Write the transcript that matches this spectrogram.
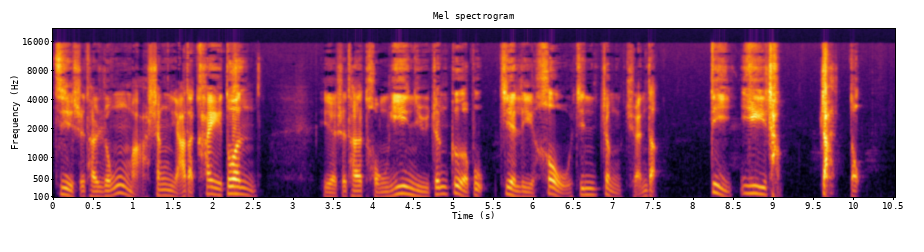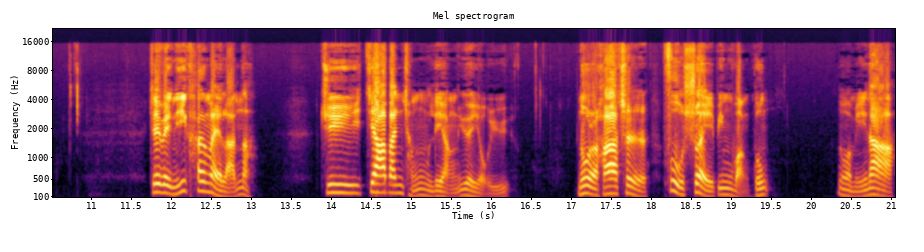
既是他戎马生涯的开端，也是他统一女真各部、建立后金政权的第一场战斗。这位尼堪外兰呢，居加班城两月有余，努尔哈赤复率兵往攻，诺米娜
